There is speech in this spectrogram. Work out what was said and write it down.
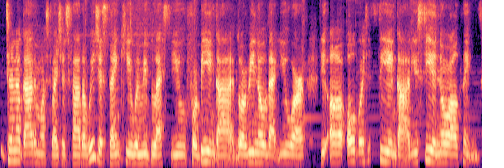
Eternal God and most righteous Father, we just thank you and we bless you for being God. Lord, we know that you are the overseeing God. You see and know all things.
